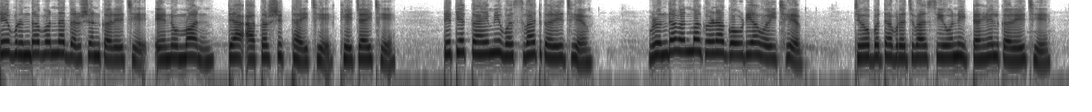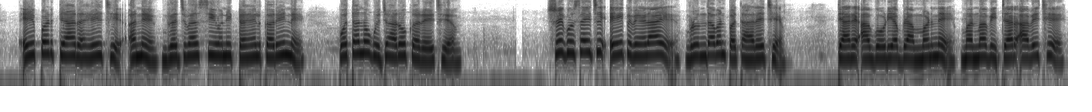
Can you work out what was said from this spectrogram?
તે વૃંદાવનના દર્શન કરે છે. એનું મન ત્યાં આકર્ષિત થાય છે, ખેંચાય છે. તે ત્યાં કાયમી વસવાટ કરે છે. વૃંદાવનમાં ઘણા ગૌડિયા હોય છે. જેઓ બધા વ્રજવાસીઓની ટહેલ કરે છે. એ પણ ત્યાં રહે છે અને વ્રજવાસીઓની ટહેલ કરીને પોતાનો ગુજારો કરે છે. શ્રી ગુસાઈજી એક વેળાએ વૃંદાવન પધારે છે. ત્યારે આ ગોળિયા બ્રાહ્મણને મનમાં વિચાર આવે છે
